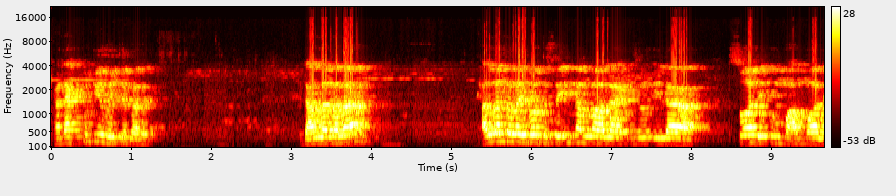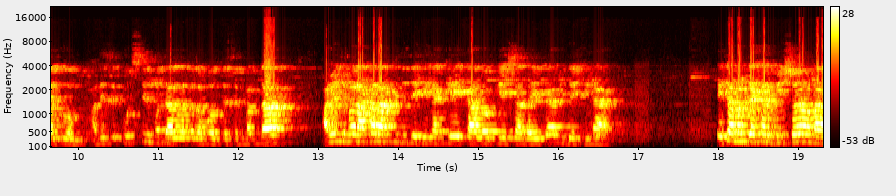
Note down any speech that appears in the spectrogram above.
কারণ এক কোটিও হইতে পারে। এটা আল্লাহ তালা আল্লাহ তালাই বলতেছে ইলা হাদিসে কুরসির মধ্যে আল্লাহ বান্দা, আমি তোমার আকার আকৃতি দেখি না, কে কালো, কে সাদা, এটা আমি দেখি না। এটা আমার দেখার বিষয়ও না,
